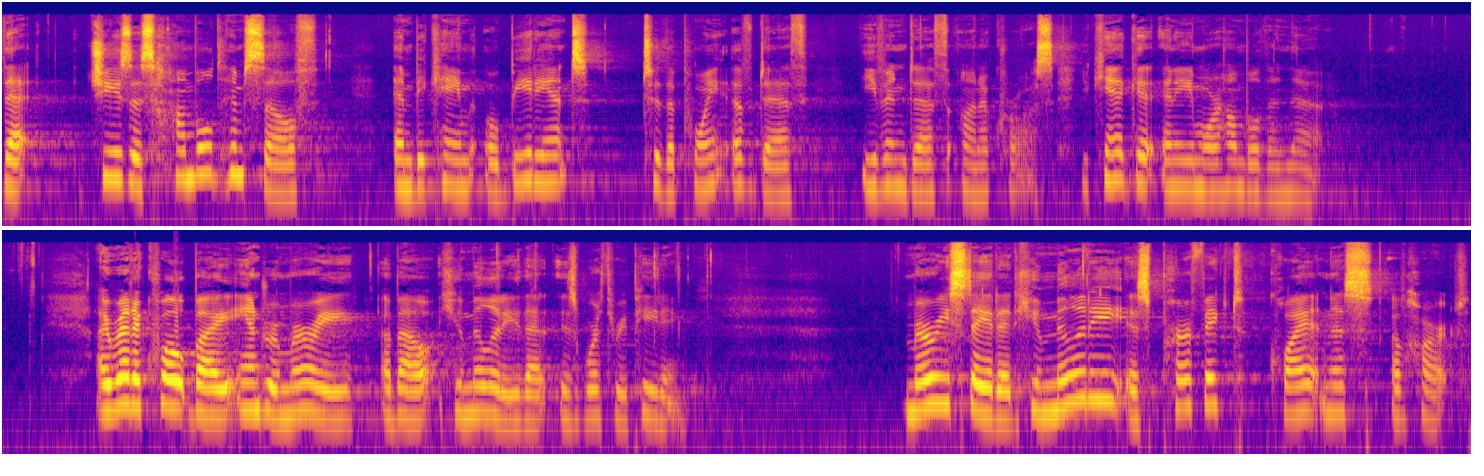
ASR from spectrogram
that Jesus humbled himself and became obedient to the point of death, even death on a cross. You can't get any more humble than that. I read a quote by Andrew Murray about humility that is worth repeating. Murray stated Humility is perfect quietness of heart.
